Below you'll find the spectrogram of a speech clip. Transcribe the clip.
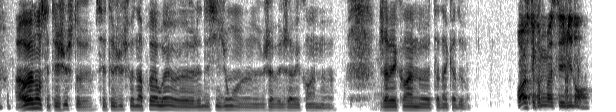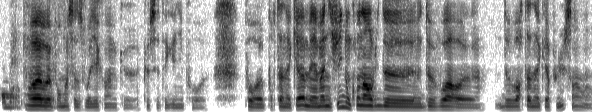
Ah ouais, non, c'était juste, euh, c'était juste fun. Après, ouais, euh, la décision, euh, j'avais, j'avais quand même, euh, j'avais quand même euh, Tanaka devant. Ouais, c'était quand même assez évident hein, pour moi. Ouais, ouais, pour moi, ça se voyait quand même que, que c'était gagné pour, euh, pour, euh, pour Tanaka, mais magnifique. Donc, on a envie de, de voir, euh, de voir Tanaka plus. hein.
